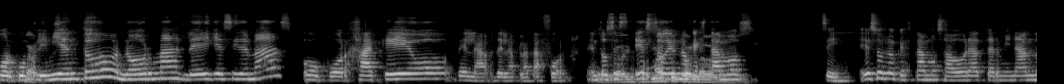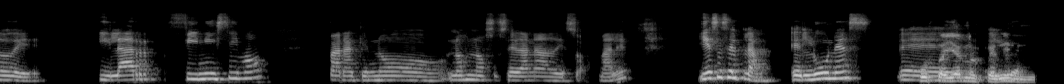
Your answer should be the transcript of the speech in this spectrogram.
por cumplimiento, normas, leyes y demás, o por hackeo de la, de la plataforma. Entonces eso es lo que estamos, sí, eso es lo que estamos ahora terminando de hilar finísimo para que no, no, no suceda nada de eso, ¿vale? Y ese es el plan. El lunes... Justo ayer nos pedían,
